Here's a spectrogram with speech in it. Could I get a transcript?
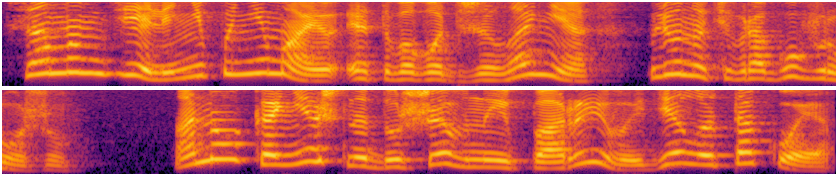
в самом деле не понимаю этого вот желания плюнуть врагу в рожу. Оно, конечно, душевные порывы, дело такое,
